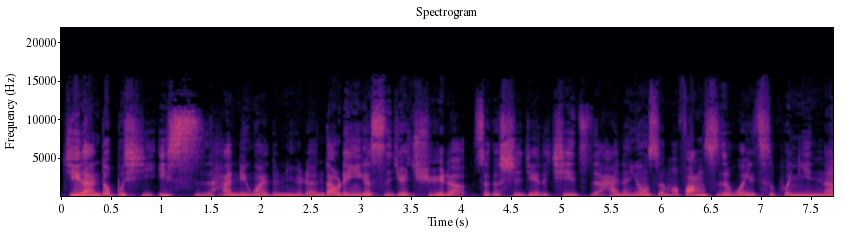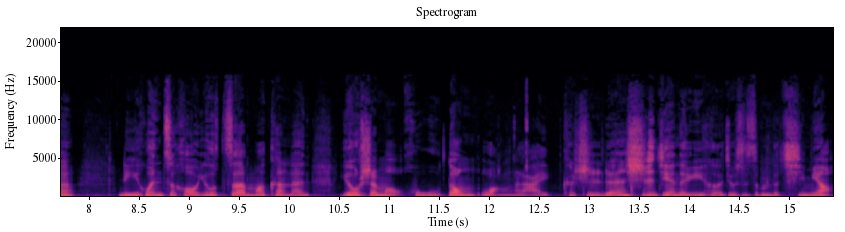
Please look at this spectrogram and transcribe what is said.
既然都不惜一死和另外的女人到另一个世界去了，这个世界的妻子还能用什么方式维持婚姻呢？离婚之后又怎么可能有什么互动往来？可是人世间的愈合就是这么的奇妙。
